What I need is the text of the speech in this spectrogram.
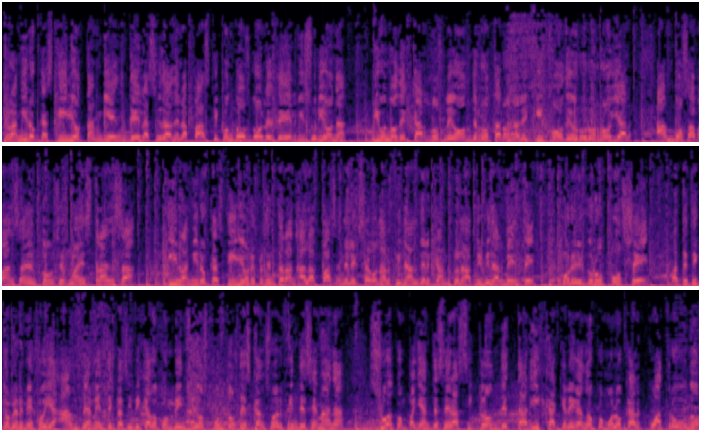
Ramiro Castillo, también de la ciudad de La Paz, que con dos goles de Elvis Uriona y uno de Carlos León derrotaron al equipo de Oruro Royal. Ambos avanzan entonces. Maestranza y Ramiro Castillo representarán a La Paz en el hexagonal final del campeonato. Y finalmente, por el grupo C, Atlético Bermejo ya ampliamente clasificado con 22 puntos, descansó el fin de semana. Su acompañante será Ciclón de Tarija, que le ganó como local 4-1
